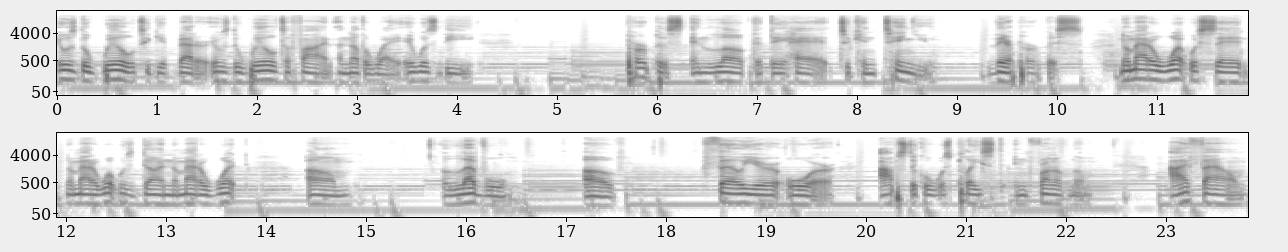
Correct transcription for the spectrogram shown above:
It was the will to get better. It was the will to find another way. It was the purpose and love that they had to continue their purpose. No matter what was said, no matter what was done, no matter what um, level of failure or obstacle was placed in front of them, I found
